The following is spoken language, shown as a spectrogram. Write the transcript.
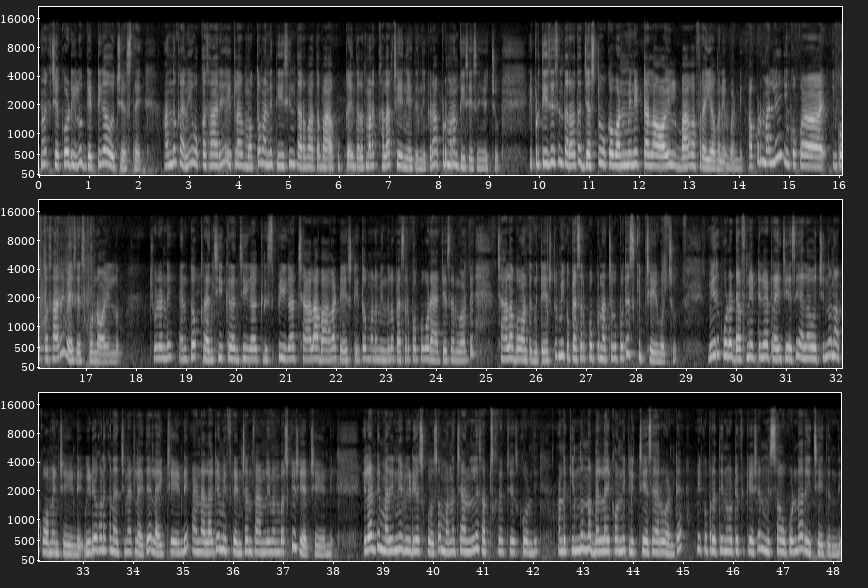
మనకు చెకోడీలు గట్టిగా వచ్చేస్తాయి. అందుకని ఒక్కసారి ఇట్లా మొత్తం అన్ని తీసిన తర్వాత బాగా కుక్ అయిన తర్వాత మనకు కలర్ చేంజ్ అవుతుంది ఇక్కడ. అప్పుడు మనం తీసేసేయచ్చు. ఇప్పుడు తీసేసిన తర్వాత జస్ట్ ఒక వన్ మినిట్ అలా ఆయిల్ బాగా ఫ్రై అవ్వనివ్వండి. అప్పుడు మళ్ళీ ఇంకొక ఇంకొకసారి వేసేసుకోండి ఆయిల్లో. చూడండి ఎంతో క్రంచీ క్రంచీగా క్రిస్పీగా చాలా బాగా టేస్టీతో మనం ఇందులో పెసరపప్పు కూడా యాడ్ చేసాం కాబట్టి చాలా బాగుంటుంది టేస్ట్. మీకు పెసరపప్పు నచ్చకపోతే స్కిప్ చేయవచ్చు. మీరు కూడా డెఫినెట్గా ట్రై చేసి ఎలా వచ్చిందో నాకు కామెంట్ చేయండి. వీడియో కనుక నచ్చినట్లయితే లైక్ చేయండి అండ్ అలాగే మీ ఫ్రెండ్స్ అండ్ ఫ్యామిలీ మెంబర్స్కి షేర్ చేయండి. ఇలాంటి మరిన్ని వీడియోస్ కోసం మన ఛానల్ని సబ్స్క్రైబ్ చేసుకోండి. అండ్ కింద ఉన్న బెల్ ఐకాన్ని క్లిక్ చేశారు అంటే మీకు ప్రతి నోటిఫికేషన్ మిస్ అవ్వకుండా రీచ్ అవుతుంది.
